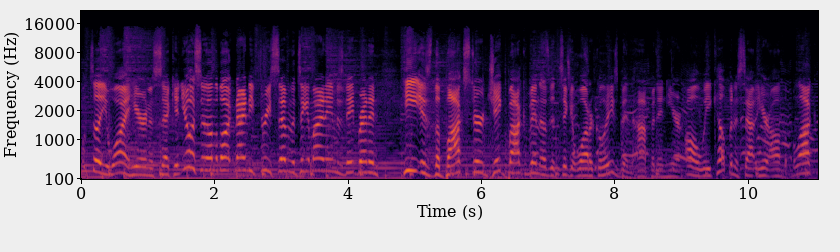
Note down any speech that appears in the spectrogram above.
I'll tell you why here in a second. You're listening on the block 93.7 The Ticket. My name is Nate Brennan. He is the Boxster, Jake Bachman of the Ticket Water Cooler. He's been hopping in here all week, helping us out here on the block.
